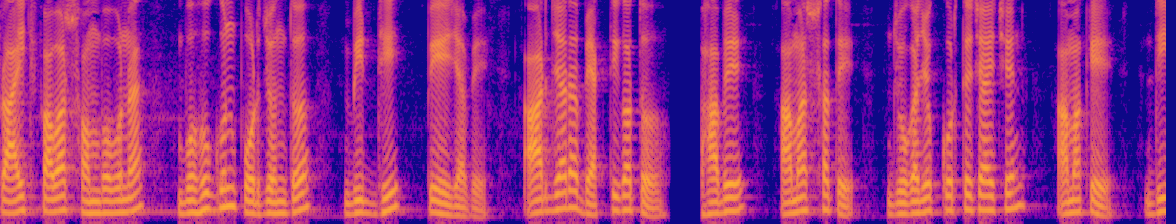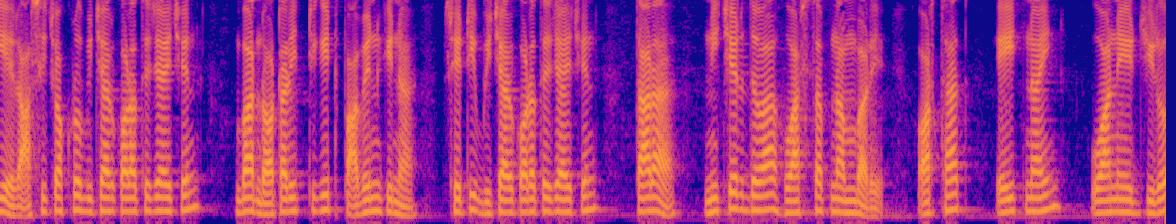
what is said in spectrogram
প্রাইজ পাওয়ার সম্ভাবনা বহুগুণ পর্যন্ত বৃদ্ধি পেয়ে যাবে। আর যারা ব্যক্তিগতভাবে আমার সাথে যোগাযোগ করতে চাইছেন, আমাকে দিয়ে রাশিচক্র বিচার করাতে চাইছেন বা লটারির টিকিট পাবেন কি না সেটি বিচার করাতে চাইছেন, তারা নিচের দেওয়া হোয়াটসঅ্যাপ নাম্বারে, অর্থাৎ eight nine one eight zero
